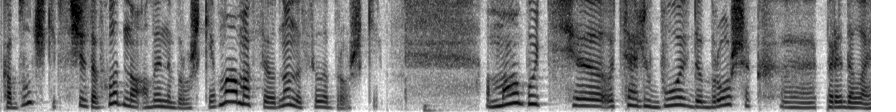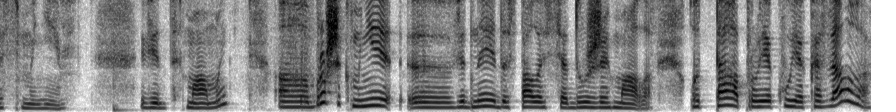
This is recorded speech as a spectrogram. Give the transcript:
каблучки, все що завгодно, але не брошки. Мама все одно носила брошки. Мабуть, оця любов до брошок передалась мені від мами. А Брошок мені е, від неї досталося дуже мало. От та, про яку я казала,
